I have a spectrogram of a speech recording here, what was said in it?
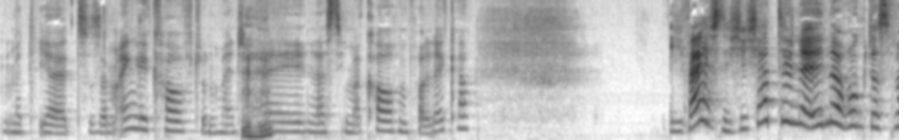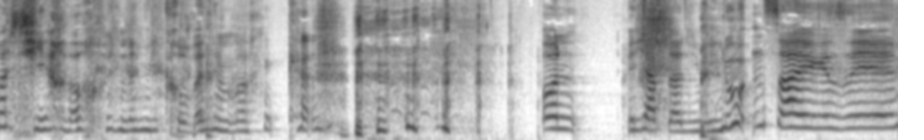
mit ihr zusammen eingekauft und meinte, hey, lass die mal kaufen, voll lecker. Ich weiß nicht, ich hatte in Erinnerung, dass man die auch in der Mikrowelle machen kann. Und ich habe da die Minutenzahl gesehen.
